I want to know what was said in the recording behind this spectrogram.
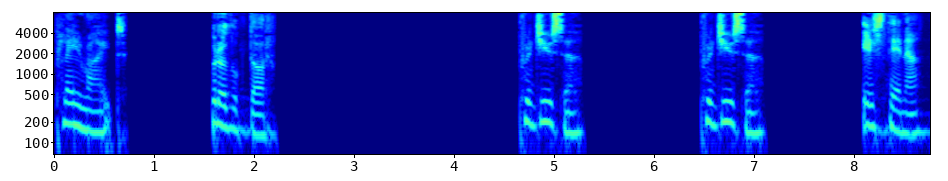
Playwright. Productor. Producer. Producer. Escena.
